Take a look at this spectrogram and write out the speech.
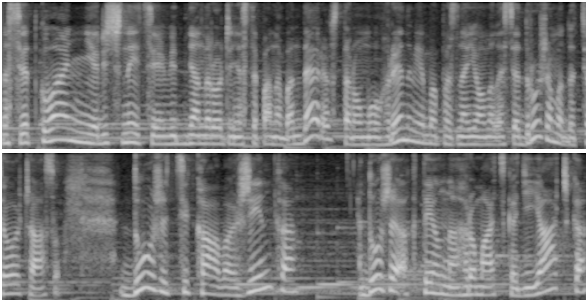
на святкуванні річниці від дня народження Степана Бандери в Старому Угринові ми познайомилися, дружимо до цього часу. Дуже цікава жінка. Дуже активна громадська діячка.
